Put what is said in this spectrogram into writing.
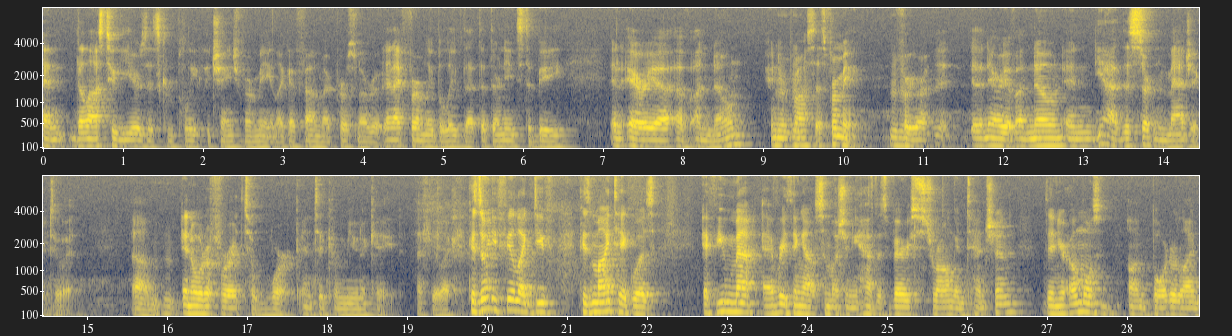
And the last two years, it's completely changed for me. Like I found my personal route, and I firmly believe that that there needs to be an area of unknown in your Mhm. process for me Mhm. for your an area of unknown and yeah there's certain magic to it um, Mhm. in order for it to work and to communicate i feel like because don't you feel like do you because my take was if you map everything out so much and you have this very strong intention then you're almost on borderline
